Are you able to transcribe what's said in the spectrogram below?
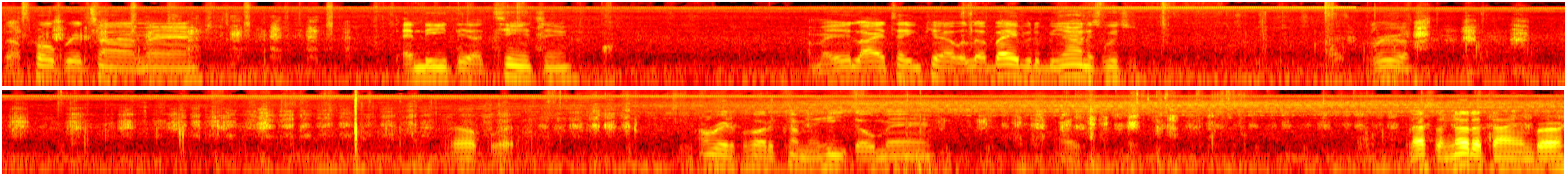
The appropriate time, man. They need the attention. I mean, it's like taking care of a little baby, to be honest with you. For real. Oh, but I'm ready for her to come in heat, though, man. Like, that's another thing, bro.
